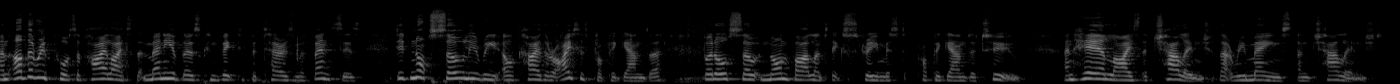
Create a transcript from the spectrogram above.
And other reports have highlighted that many of those convicted for terrorism offences did not solely read Al Qaeda or ISIS propaganda, but also non violent extremist propaganda too. And here lies a challenge that remains unchallenged.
